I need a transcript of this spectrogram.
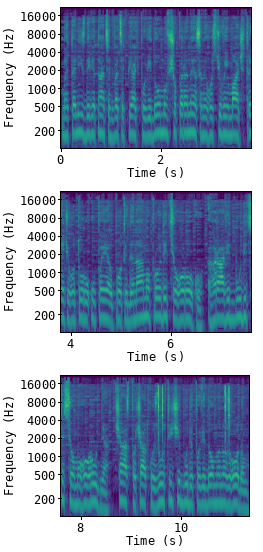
Металіст 1925 повідомив, що перенесений гостьовий матч третього туру УПЛ проти Динамо пройде цього року. Гра відбудеться 7 грудня. Час початку зустрічі буде повідомлено згодом.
